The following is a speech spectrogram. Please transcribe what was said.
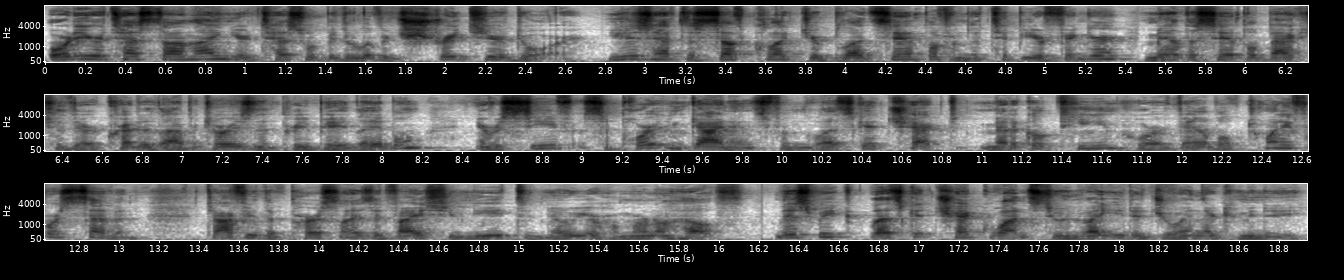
order your test online. Your test will be delivered straight to your door. You just have to self collect your blood sample from the tip of your finger, mail the sample back to their accredited laboratories in a prepaid label, and receive support and guidance from the Let's Get Checked medical team who are available 24 7 to offer you the personalized advice you need to know your hormonal health. This week, Let's Get Checked wants to invite you to join their community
